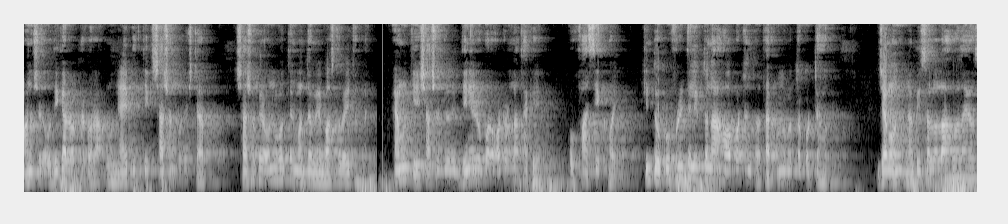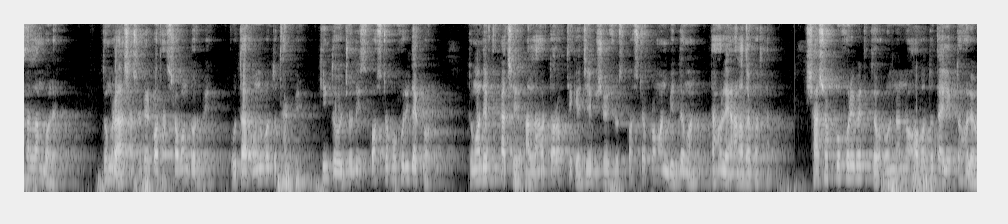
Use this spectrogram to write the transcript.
মানুষের অধিকার রক্ষা করা ও ন্যায়ভিত্তিক শাসন প্রতিষ্ঠা শাসকের অনুগত্যের মাধ্যমে বাস্তবায়িত হয়। এমনকি শাসক যদি দিনের উপর অটল না থাকে ও ফাসিক হয়, কিন্তু কুফুরিতে লিপ্ত না হওয়া পর্যন্ত তার অনুগত্য করতে হবে। যেমন নাবি সাল্লাহ আলাইসাল্লাম বলেন তোমরা শাসকের কথা শ্রবণ করবে ও তার অনুগত থাকবে। কিন্তু যদি স্পষ্ট কুফুরি দেখো, তোমাদের কাছে আল্লাহর তরফ থেকে যে বিষয়ে সুস্পষ্ট প্রমাণ বিদ্যমান, তাহলে আলাদা কথা। শাসক কুফরি ব্যতীত অন্যান্য অবদ্ধতায় লিপ্ত হলেও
